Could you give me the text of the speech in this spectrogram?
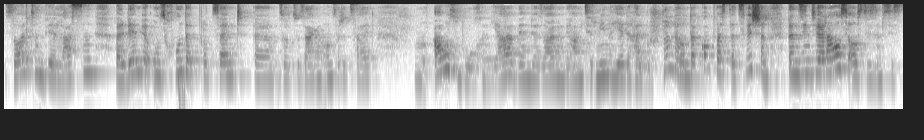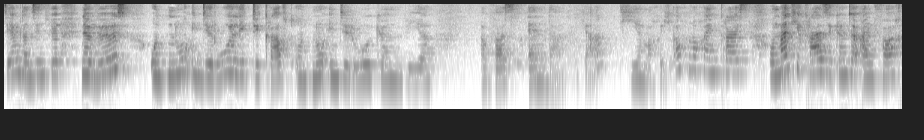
sollten wir lassen, weil wenn wir uns 100 Prozent äh, sozusagen unsere Zeit hm, ausbuchen, ja, wenn wir sagen, wir haben Termin jede halbe Stunde und da kommt was dazwischen, dann sind wir raus aus diesem System, dann sind wir nervös und nur in die Ruhe liegt die Kraft und nur in die Ruhe können wir was ändern, ja. Hier mache ich auch noch einen Kreis. Und manche Kreise könnt ihr einfach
